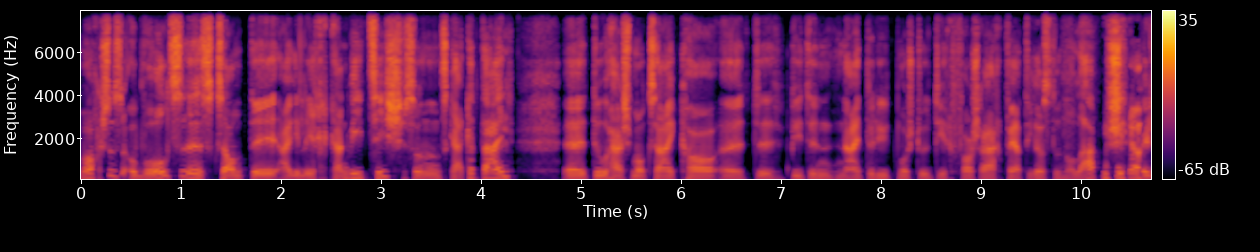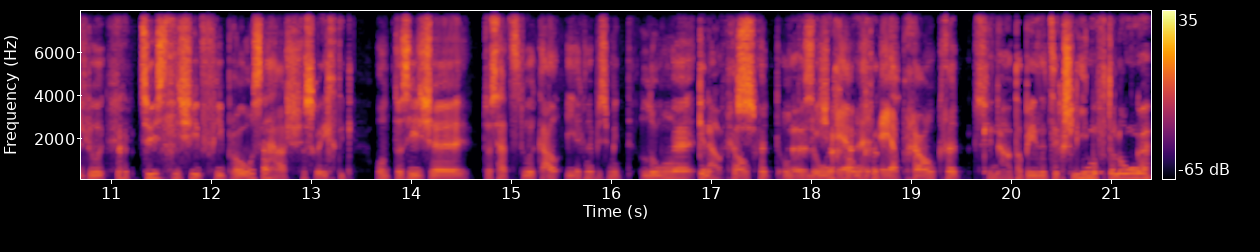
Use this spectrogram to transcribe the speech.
machst du es, obwohl es das Gesamte eigentlich kein Witz ist, sondern das Gegenteil. Äh, du hast mal gesagt, äh, bei den einen Leuten musst du dich fast rechtfertigen, dass du noch lebst, ja. weil du zystische Fibrose hast. Das ist richtig. Und das ist, äh, das hat zu tun, irgendetwas mit Lungenkrankheit genau, und das äh, ist er Erbkrankheit. Genau, da bildet sich Schleim auf der Lunge,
